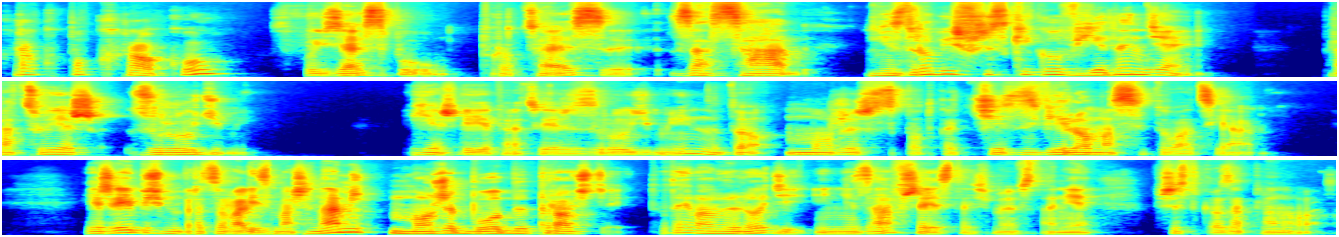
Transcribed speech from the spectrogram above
krok po kroku swój zespół, procesy, zasady. Nie zrobisz wszystkiego w jeden dzień. Pracujesz z ludźmi. Jeżeli pracujesz z ludźmi, no to możesz spotkać się z wieloma sytuacjami. Jeżeli byśmy pracowali z maszynami, może byłoby prościej. Tutaj mamy ludzi i nie zawsze jesteśmy w stanie wszystko zaplanować.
